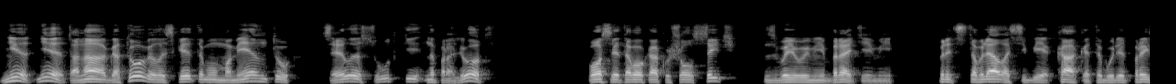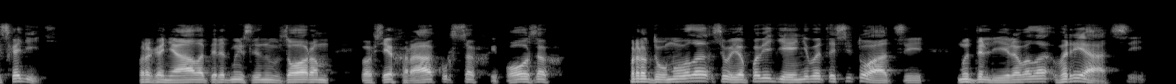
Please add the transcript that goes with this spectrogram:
Нет, нет, она готовилась к этому моменту целые сутки напролет. После того, как ушел Сыч с боевыми братьями, представляла себе, как это будет происходить прогоняла перед мысленным взором во всех ракурсах и позах, продумывала свое поведение в этой ситуации, моделировала вариации.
